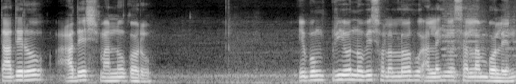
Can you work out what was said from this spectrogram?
তাদেরও আদেশ মান্য করো। এবং প্রিয় নবী সাল্লাল্লাহু আলহি আসাল্লাম বলেন,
